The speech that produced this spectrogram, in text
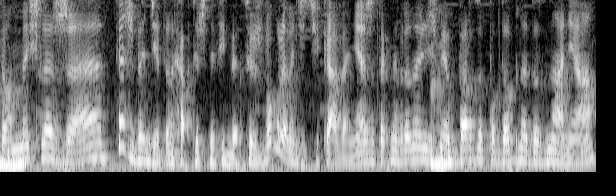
to myślę, że też będzie ten haptyczny feedback, co już w ogóle będzie ciekawe, nie? że tak naprawdę będziesz Mhm. miał bardzo podobne doznania.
